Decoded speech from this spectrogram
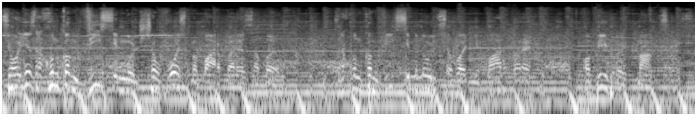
Сьогодні з рахунком 8-0, ще восьме барбари забили. З рахунком 8-0 сьогодні барбари обігрують Максимус.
